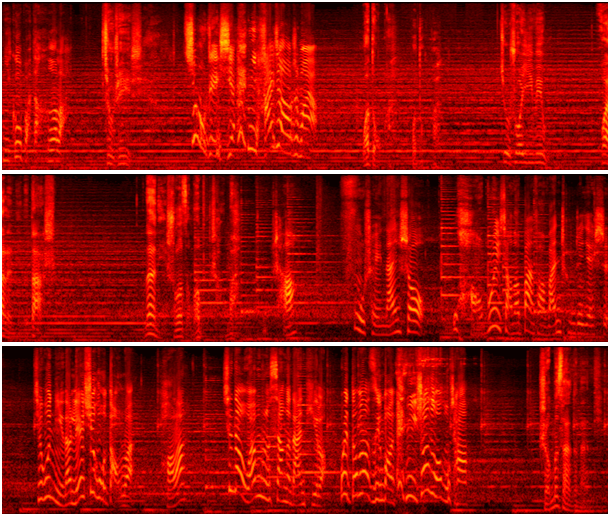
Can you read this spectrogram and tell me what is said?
你给我把它喝了。就这些？就这些？你还想要什么呀？我懂了，我懂了。就说因为我坏了你的大事，那你说怎么补偿吧？补偿？覆水难收，我好不容易想到办法完成这件事，结果你呢连续给我捣乱。好了，现在我完不成三个难题了，我也得不到紫青宝剑，你说怎么补偿？什么三个难题？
